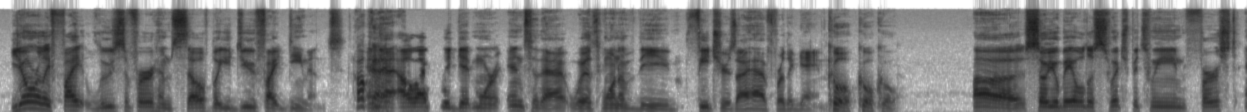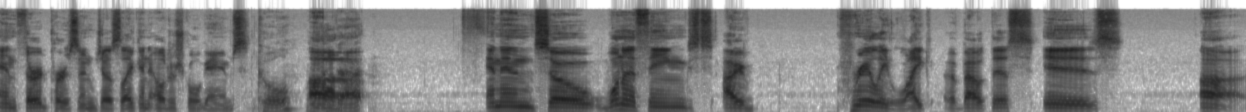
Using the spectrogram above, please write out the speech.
you don't really fight Lucifer himself, but you do fight demons. Okay. And that, I'll actually get more into that with one of the features I have for the game. Cool, cool, cool. Uh, so you'll be able to switch between first and third person, just like in Elder Scroll games. Cool. I like Uh, that. And then, so one of the things I really like about this is, uh,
